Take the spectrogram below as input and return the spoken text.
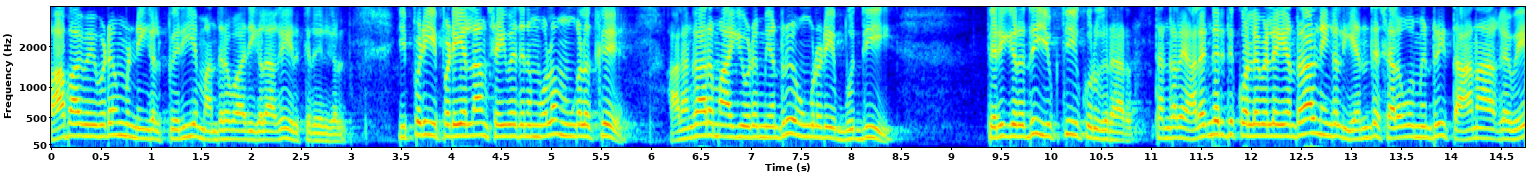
பாபாவை விடம் நீங்கள் பெரிய மந்திரவாதிகளாக இருக்கிறீர்கள். இப்படி இப்படியெல்லாம் செய்வதன் மூலம் உங்களுக்கு அலங்காரமாகிவிடும் என்று உங்களுடைய புத்தி தெரிகிறது யுக்தி கூறுகிறார். தங்களை அலங்கரித்து கொள்ளவில்லை என்றால் நீங்கள் எந்த செலவுமின்றி தானாகவே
